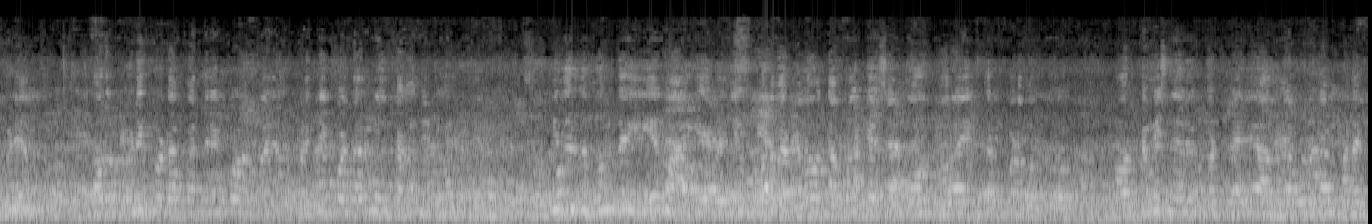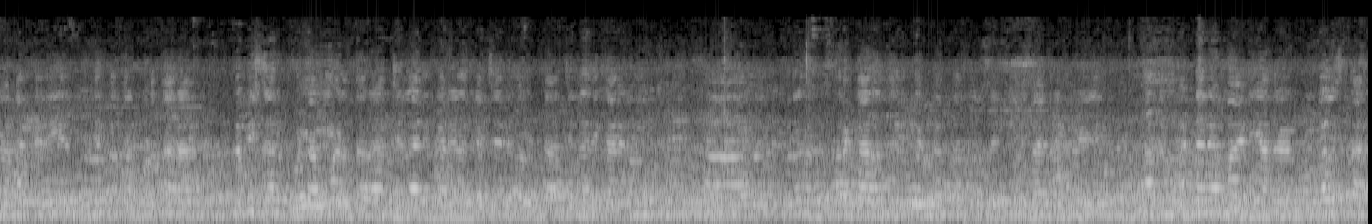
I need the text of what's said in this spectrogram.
ಪಡೆಯಲ್ಲ ಅವರು ತುಡಿ ಕೊಟ್ಟ ಪತ್ರಿಕೆ ಪ್ರತಿ ಕೊಟ್ಟರೆ ನೀವು ತಗೊಂಡು ಇಟ್ಕೊಂಡಿದ್ದೀರಿ ಇದ್ರದ್ದು ಮುಂದೆ ಏನು ಆಗಿದೆ ನೀವು ಕೊಡಬೇಕಲ್ಲ ಒಂದು ಅಪ್ಲಿಕೇಶನ್ ಪೌರಾಯುಕ್ತರು ಕೊಡಬೇಕು. ಅವ್ರು ಕಮಿಷನರ್ಗೆ ಕೊಟ್ಟರೆ ಅದನ್ನ ಪುಟಪ್ ಮಾಡಕ್ಕೆ ಹಾಕ್ತೀರಿ ದುಡ್ಡು ಕೊಟ್ಟು ಕೊಡ್ತಾರ. ಕಮಿಷನರ್ ಕೂಡ ಮಾಡ್ತಾರ. ಜಿಲ್ಲಾಧಿಕಾರಿಗಳ ಕಚೇರಿ ಅಂತ ಜಿಲ್ಲಾಧಿಕಾರಿಗಳು ಆ, ಸರ್ಕಾರದ ಇರ್ತಕ್ಕಂಥದ್ದು ಸಚಿವ ಸಾಹೇಬ್ರಿಗೆ ಅದನ್ನ ಮಂಡನೆ ಮಾಡಿ ಅದನ್ನು ಕಳಿಸ್ತಾರ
